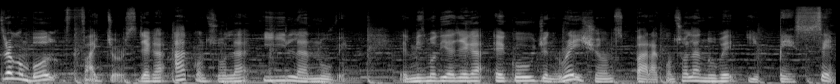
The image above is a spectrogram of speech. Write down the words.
Dragon Ball Fighters. Llega a consola y la nube. El mismo día llega Echo Generations para consola, nube y PC.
